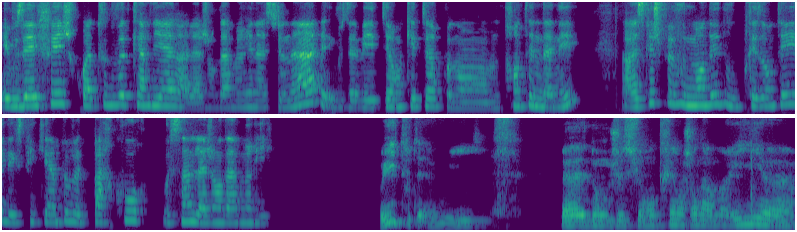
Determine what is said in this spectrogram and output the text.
Et vous avez fait, je crois, toute votre carrière à la Gendarmerie nationale et vous avez été enquêteur pendant une trentaine d'années. Alors, est-ce que je peux vous demander de vous présenter et d'expliquer un peu votre parcours au sein de la gendarmerie? Oui, tout à... oui. Euh, donc, je suis rentré en gendarmerie euh,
